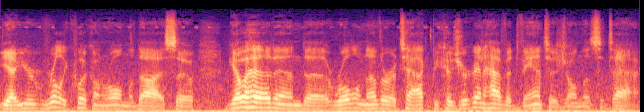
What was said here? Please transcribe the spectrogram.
yeah, you're really quick on rolling the die. So go ahead and uh, roll another attack because you're going to have advantage on this attack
